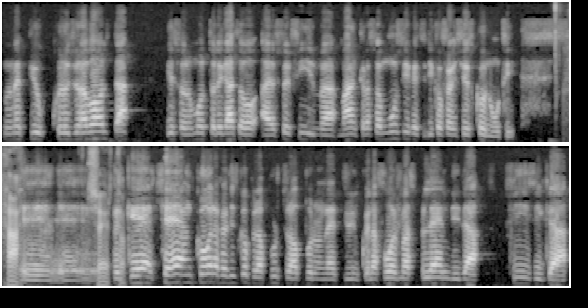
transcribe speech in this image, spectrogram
non è più quello di una volta. Io sono molto legato ai suoi film, ma anche alla sua musica, e ti dico Francesco Nuti. Ah, eh, certo. Perché c'è ancora Francesco, però purtroppo non è più in quella forma splendida fisica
